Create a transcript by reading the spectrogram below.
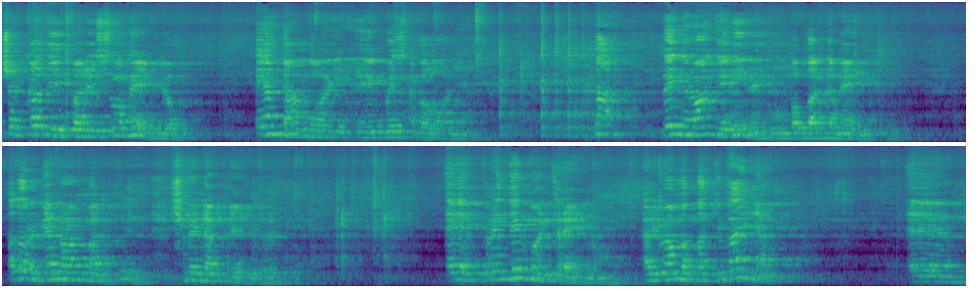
cercò di fare il suo meglio e andammo in, in questa colonia. Ma vennero anche lì i bombardamenti. Allora mia mamma ci venne a prendere e prendemmo il treno. Arrivammo a Battipaglia, eh,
